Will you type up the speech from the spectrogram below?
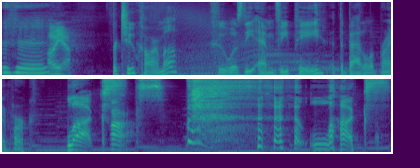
Mm-hmm. Oh yeah. For two karma, who was the MVP at the Battle of Bryant Park? Lux. Fox. Lux.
